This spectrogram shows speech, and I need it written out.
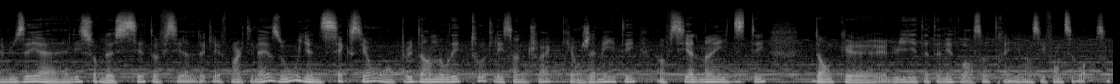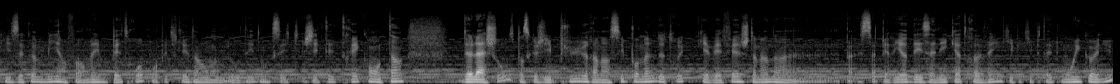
amusé à aller sur le site officiel de Cliff Martinez où il y a une section où on peut downloader toutes les soundtracks qui n'ont jamais été officiellement édités. Donc, lui, il était étonné de voir ça traîner dans ses fonds de tiroir. Ce qui les a comme mis en format MP3, puis on peut tous les downloader. Donc j'étais très content de la chose parce que j'ai pu ramasser pas mal de trucs qu'il avait fait justement dans euh, sa période des années 80, qui, est peut-être moins connu.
